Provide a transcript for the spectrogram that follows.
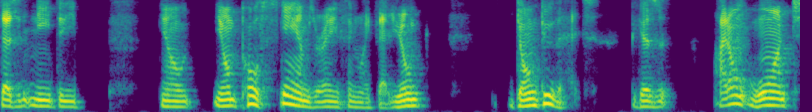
doesn't need to, you know, you don't pull scams or anything like that. You don't don't do that because I don't want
